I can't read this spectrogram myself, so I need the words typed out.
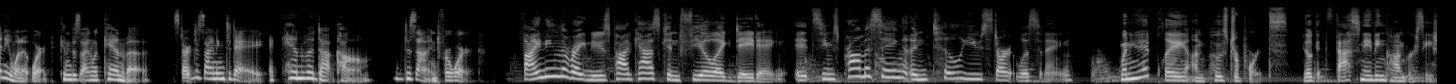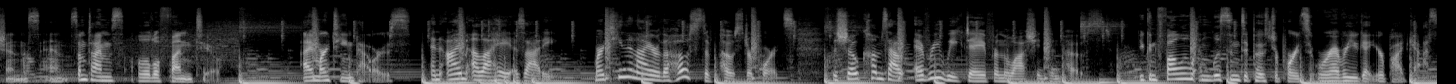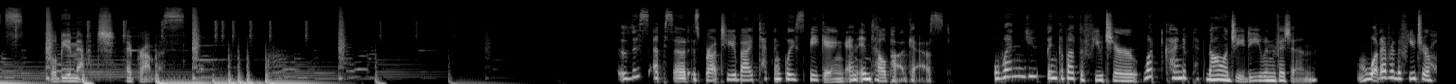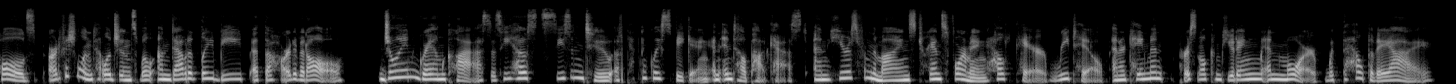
Anyone at work can design with Canva. Start designing today at canva.com. Designed for work. Finding the right news podcast can feel like dating. It seems promising until you start listening. When you hit play on Post Reports, you'll get fascinating conversations and sometimes a little fun too. I'm Martine Powers. And I'm Elahe Izadi. Martine and I are the hosts of Post Reports. The show comes out every weekday from the Washington Post. You can follow and listen to Post Reports wherever you get your podcasts. It'll be a match, I promise. This episode is brought to you by Technically Speaking, an Intel podcast. When you think about the future, what kind of technology do you envision? Whatever the future holds, artificial intelligence will undoubtedly be at the heart of it all. Join Graham Class as he hosts season two of Technically Speaking, an Intel podcast, and hears from the minds transforming healthcare, retail, entertainment, personal computing, and more with the help of AI.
